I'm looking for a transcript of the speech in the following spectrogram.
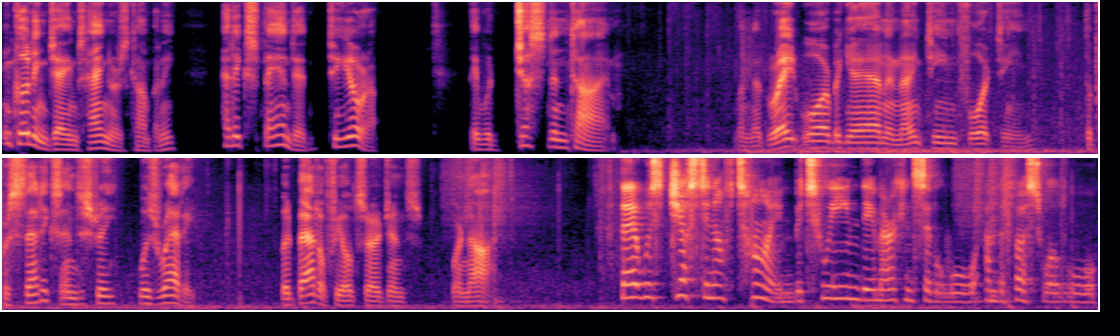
including James Hanger's company, had expanded to Europe. They were just in time. When the Great War began in 1914, the prosthetics industry was ready, but battlefield surgeons were not. There was just enough time between the American Civil War and the First World War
